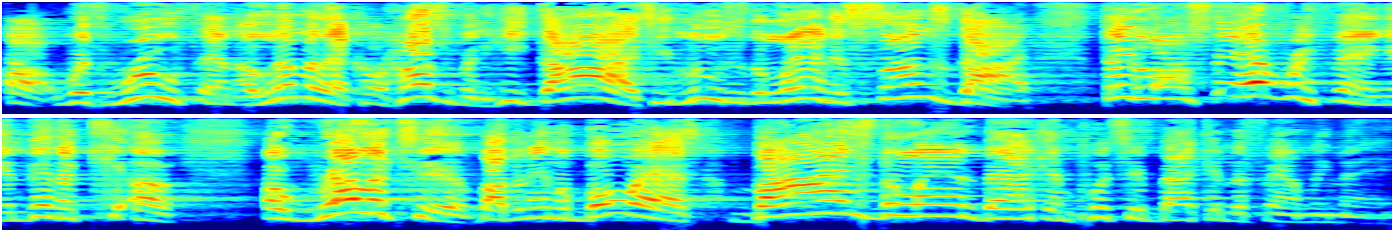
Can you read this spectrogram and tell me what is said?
Uh, with Ruth and Elimelech, her husband, he dies, he loses the land, his sons die. They lost everything. And then a, a, a relative by the name of Boaz buys the land back and puts it back in the family name.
